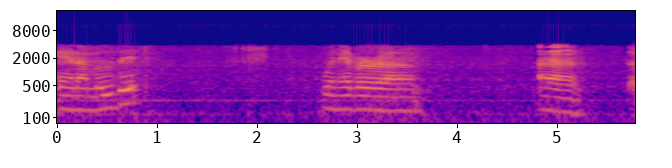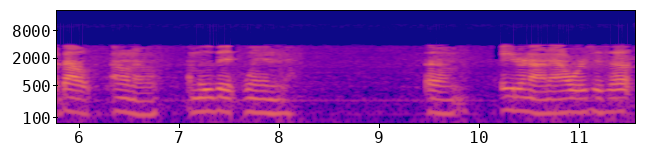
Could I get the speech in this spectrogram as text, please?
and I move it whenever uh, uh, about I don't know I move it when um, eight or nine hours is up,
